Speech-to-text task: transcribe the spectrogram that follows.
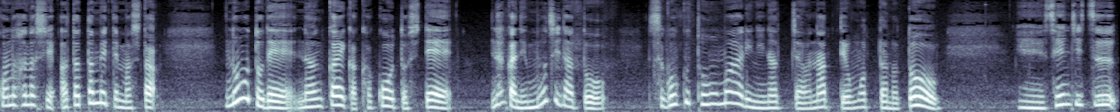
この話温めてました。ノートで何回か書こうとして、なんかね、文字だとすごく遠回りになっちゃうなって思ったのと、えー、先日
